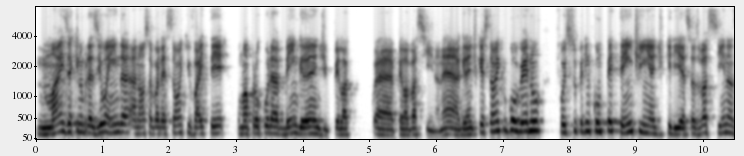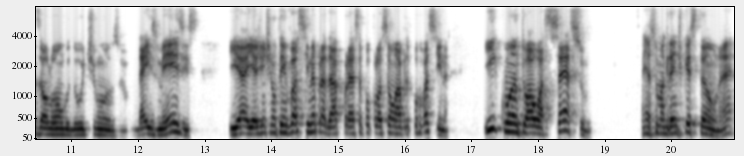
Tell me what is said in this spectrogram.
mas aqui no Brasil ainda a nossa avaliação é que vai ter uma procura bem grande pela, é, pela vacina. Né? A grande questão é que o governo foi super incompetente em adquirir essas vacinas ao longo dos últimos 10 meses, e aí a gente não tem vacina para dar para essa população ávida por vacina. E quanto ao acesso, essa é uma grande questão, né?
